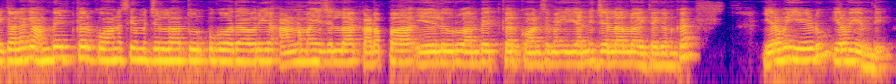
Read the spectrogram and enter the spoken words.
ఇక అలాగే అంబేద్కర్ కోనసీమ జిల్లా తూర్పుగోదావరి అన్నమయ్య జిల్లా కడప ఏలూరు అంబేద్కర్ కోనసీమ ఈ అన్ని జిల్లాల్లో అయితే కనుక ఇరవై ఏడు ఇరవై ఎనిమిది.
